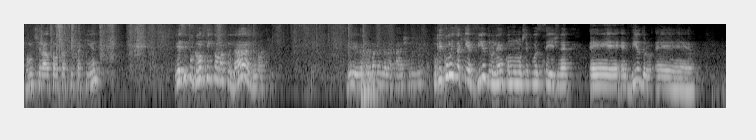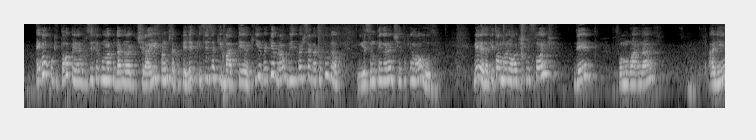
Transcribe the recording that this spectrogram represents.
Vamos tirar essa outra fita aqui. Esse fogão você tem que tomar cuidado. Beleza, vai na caixa. Porque como isso aqui é vidro, né? Como mostrei pra vocês, né? É, é vidro, é é igual o cooktop, né? Você tem que tomar cuidado na hora de tirar isso para não tirar qualquer jeito, porque se isso aqui bater aqui, vai quebrar o vidro e vai estragar teu fogão. E isso não tem garantia para queimar o uso. Beleza, aqui está o manual de instruções dele. Vamos guardar ali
